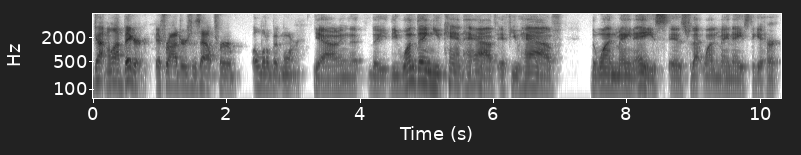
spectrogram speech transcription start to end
gotten a lot bigger if Rogers is out for a little bit more. Yeah, I mean the the the one thing you can't have if you have the one main ace is for that one main ace to get hurt.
